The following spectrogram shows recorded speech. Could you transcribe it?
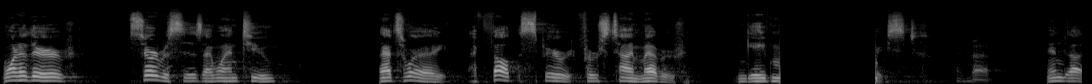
one of their services I went to, that's where I, I felt the Spirit first time ever and gave my Christ. Amen. And uh,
